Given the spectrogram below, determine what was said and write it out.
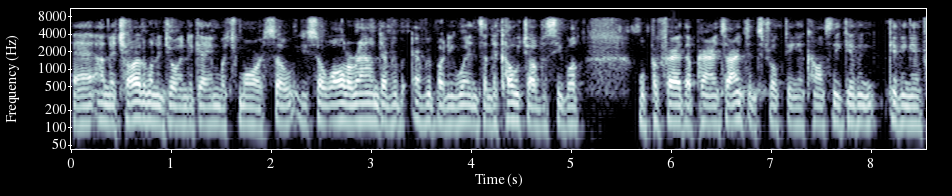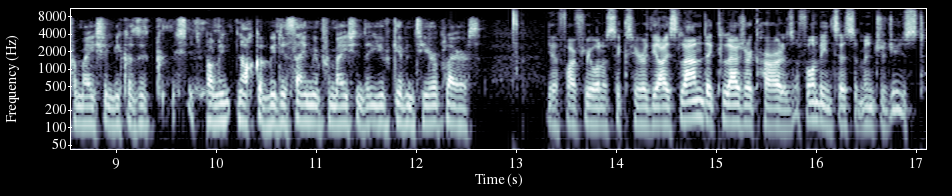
uh, and the child will enjoy the game much more. So so all around, every, everybody wins, and the coach obviously will will prefer that parents aren't instructing and constantly giving giving information because it's probably not going to be the same information that you've given to your players. Yeah, 53106 here. The Icelandic Leisure Card is a funding system introduced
